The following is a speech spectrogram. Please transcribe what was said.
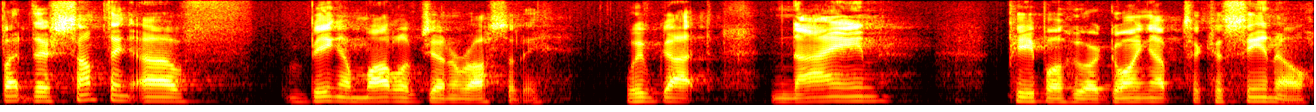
but there's something of being a model of generosity. We've got nine people who are going up to Casino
